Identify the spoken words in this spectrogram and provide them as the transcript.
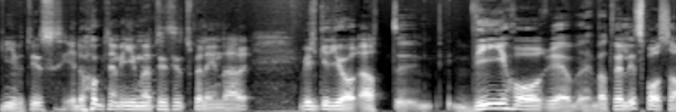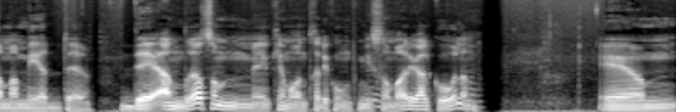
givetvis idag när vi, i och med att vi sitter och spelar in det här. Vilket gör att eh, vi har eh, varit väldigt sparsamma med eh, det andra som eh, kan vara en tradition på midsommar, det är ju alkoholen. Ehm,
